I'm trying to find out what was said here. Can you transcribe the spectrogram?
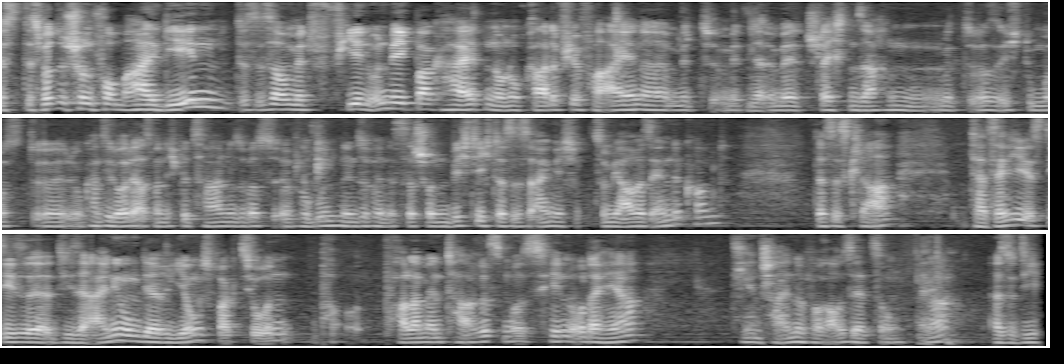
das, das würde schon formal gehen. Das ist aber mit vielen Unwägbarkeiten und auch gerade für Vereine mit, mit, ja. mit schlechten Sachen, mit, also ich, du musst, äh, du kannst die Leute erstmal nicht bezahlen und sowas äh, verbunden. Insofern ist das schon wichtig, dass es eigentlich zum Jahresende kommt. Das ist klar. Tatsächlich ist diese, diese Einigung der Regierungsfraktionen, Parlamentarismus hin oder her, die entscheidende Voraussetzung. Ja. Ja? Also die,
